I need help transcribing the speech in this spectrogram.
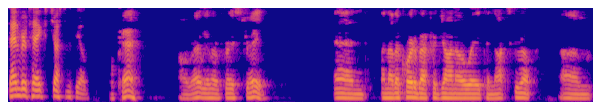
Denver takes Justin Fields. Okay. All right, we have our first trade. And another quarterback for John Elway to not screw up. Um,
